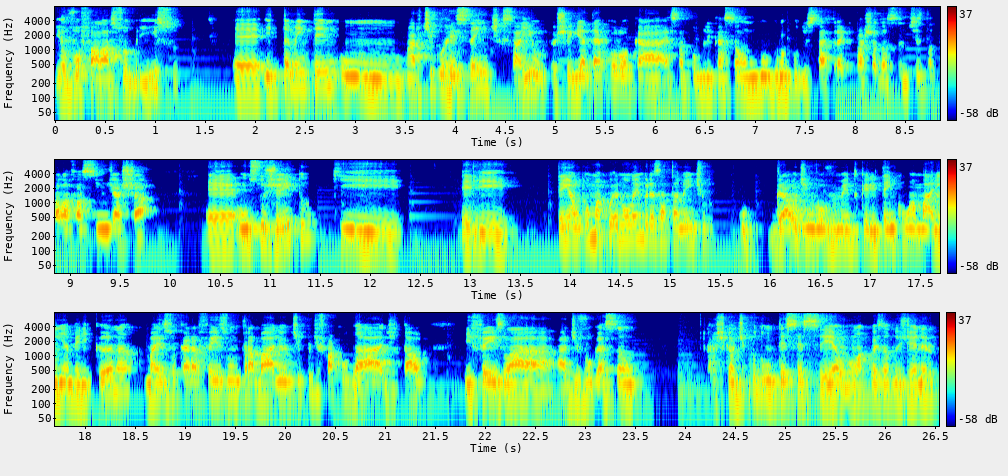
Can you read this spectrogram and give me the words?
e eu vou falar sobre isso. É, e também tem um artigo recente que saiu, eu cheguei até a colocar essa publicação no grupo do Star Trek Baixada Santista, tá lá facinho de achar. É um sujeito que ele tem alguma coisa, eu não lembro exatamente o, o grau de envolvimento que ele tem com a Marinha Americana, mas o cara fez um trabalho tipo de faculdade e tal, e fez lá a divulgação, acho que é um tipo de um TCC, alguma coisa do gênero,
